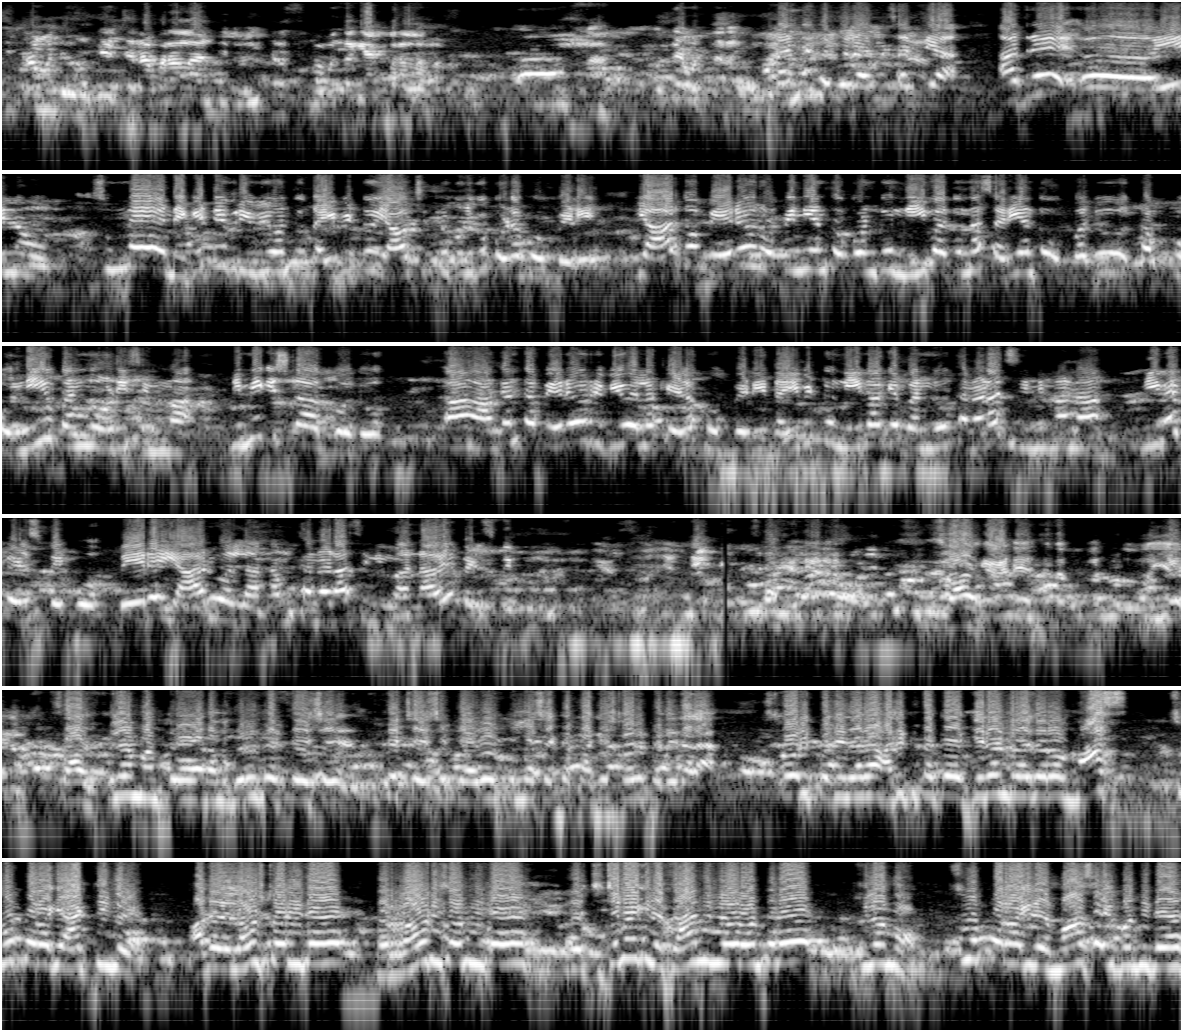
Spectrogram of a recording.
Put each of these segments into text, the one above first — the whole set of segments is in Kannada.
ಚಿತ್ರಮಂದಿರಕ್ಕೆ ಜನ ಬರಲ್ಲ ಅಂತಿದ್ರು. ಈ ತರ ಸಿನಿಮಾ ಬಂದಾಗ ಯಾಕೆ ಬರಲ್ಲ ಬಂದೇ ಬರ್ತಾರೆ ಅದು ಸತ್ಯ ಆದ್ರೆ ಆ, ಏನು ಸುಮ್ಮನೆ ಅಂತೂ ದಯವಿಟ್ಟು ಯಾವ ಚಿತ್ರಗಳಿಗೂ ಕೊಡಕ್ ಹೋಗ್ಬೇಡಿ. ಯಾರ್ದೋ ಬೇರೆಯವ್ರ ಒಪಿನಿಯನ್ ತಗೊಂಡು ನೀವ್ ಅದನ್ನ ಸರಿ ಅಂತ ಒಪ್ಪೋದು ತಪ್ಪು. ನೀವ್ ಬಂದ್ ನೋಡಿ ಸಿನಿಮಾ. ನಿಮಗ್ ಇಷ್ಟ ಆಗ್ಬೋದು. ಹಾಗಂತ ಬೇರೆಯವ್ರ ರಿವ್ಯೂ ಎಲ್ಲ ಕೇಳಕ್ ಹೋಗ್ಬೇಡಿ. ದಯವಿಟ್ಟು ನೀವಾಗೆ ಬಂದು ಕನ್ನಡ ಸಿನಿಮಾನ ನೀವೇ ಬೆಳೆಸ್ಬೇಕು. ಬೇರೆ ಯಾರು ಅಲ್ಲ. ನಮ್ ಕನ್ನಡ ಸಿನಿಮಾ ನಾವೇ ಬೆಳೆಸ್ಬೇಕು. ಸಾರ್ ಅಂತ ನೋಡಿದ್ರೆ ಏನು ಸರ್ ಫಿಲಂ ಅಂತೂ ನಮ್ಮ ಗುರುದೇವ್ ಶೆಟ್ಟಿ ಅವರು ತುಂಬಾ ಸಖತ್ತಾಗಿ ಸ್ಟೋರಿ ಕೊಟ್ಟಿದ್ದಾರೆ. ಸ್ಟೋರಿ ಕೊಟ್ಟಿದ್ದಾರೆ. ಅದಕ್ಕೆ ತಕ್ಕ ಕಿರಣ್ ರಾಜ್ ಅವರು ಮಾಸ್ ಸೂಪರ್ ಆಗಿ ಆಕ್ಟಿಂಗ್ ಅದರಲ್ಲಿ ಲವ್ ಸ್ಟೋರಿ ಇದೆ ರೌಡಿಸಮ್ ಇದೆ ಚೆನ್ನಾಗಿದೆ ಫ್ಯಾಮಿಲಿ ಅವರು ಅಂತಾರೆ ಫಿಲಮ್ ಸೂಪರ್ ಆಗಿದೆ, ಮಾಸ್ ಆಗಿ ಬಂದಿದೆ.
